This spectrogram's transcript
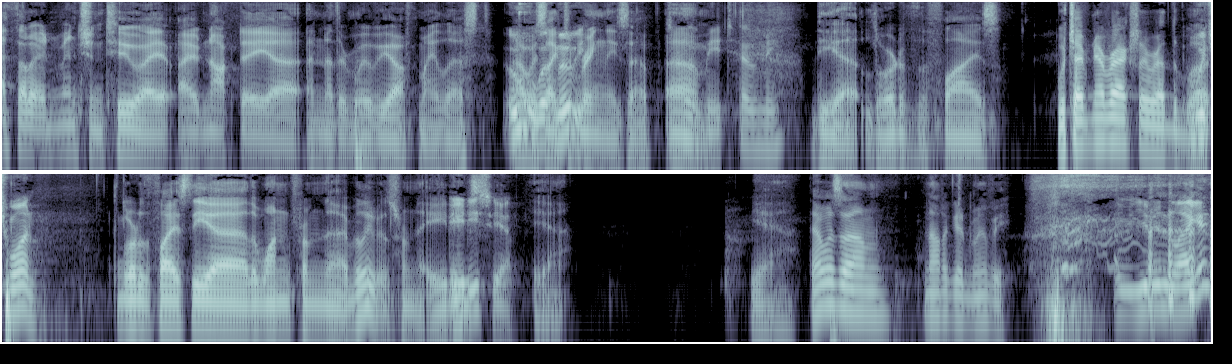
I thought I'd mention too. I I knocked a uh, another movie off my list. Ooh, I always like movie? to bring these up. Tell Um, me, tell me. the uh, Lord of the Flies, which I've never actually read the book. Which one? Lord of the Flies, the uh, the one from the I believe it was from the eighties. 80s? Yeah. Yeah, yeah. That was um not a good movie. You didn't like it?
